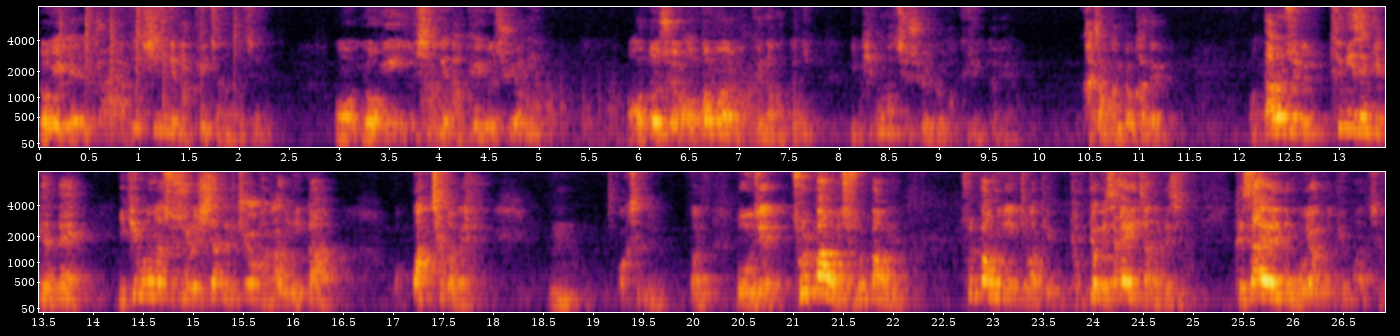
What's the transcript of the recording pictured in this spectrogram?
여기 이렇게 쫙 씨들이 박혀 있잖아, 그지? 어 여기 이 씨들이 박혀 있는 수염이 어, 어떤 수염, 어떤 모양으로 박혀 있나 봤더니 이 피부나치 수염으로 박혀져 있더래요. 가장 완벽하대요. 어, 다른 수염 틈이 생길 텐데 이 피부나치 수염을 씨앗들을 쭉 박아놓으니까 꽉 차더래. 음, 꽉 차대요. 그러니까 뭐 이제 솔방울이지 솔방울. 솔방울이 이렇게 막 겹겹이 쌓여 있잖아, 그렇지? 그 쌓여 있는 모양으로 피부나치로.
